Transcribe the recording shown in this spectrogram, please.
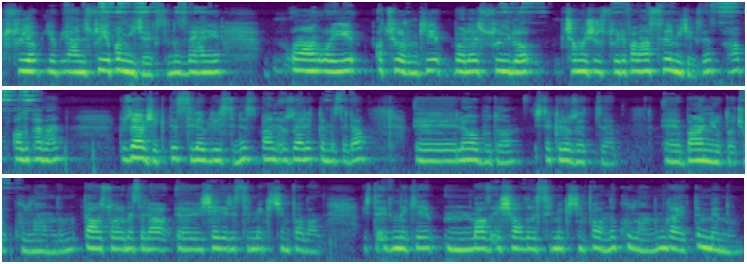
su yap- yani su yapamayacaksınız ve hani o an orayı atıyorum ki böyle suyla çamaşır suyuyla falan silemeyeceksiniz. Hop, alıp hemen güzel bir şekilde silebilirsiniz. Ben özellikle mesela e, lavaboda, işte klozette, e, banyoda çok kullandım. Daha sonra mesela e, şeyleri silmek için falan, işte evimdeki m, bazı eşyaları silmek için falan da kullandım. Gayet de memnunum.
